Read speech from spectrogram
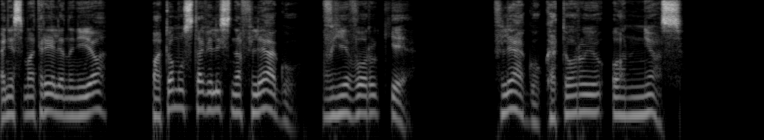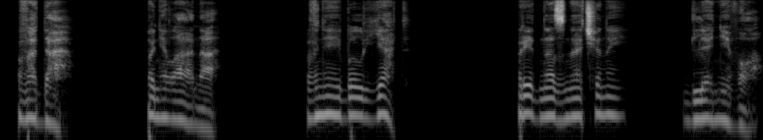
Они смотрели на нее, потом уставились на флягу в его руке. Флягу, которую он нес. Вода, поняла она. В ней был яд, предназначенный для него.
